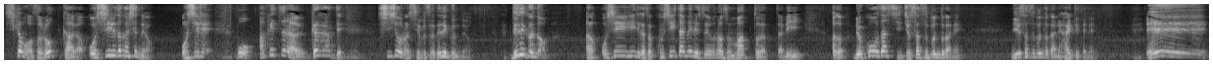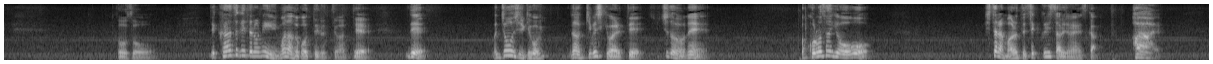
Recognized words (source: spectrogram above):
しかも、そのロッカーが押し入れとかしてんだよ。押し入れ、もう開けたらガラガラって師匠の私物が出てくんだよ。出てくんのあの、お尻っていうかその腰痛める人用のそのマットだったり、あと旅行雑誌10冊分とかね、20冊分とかね、入っててね。ええそうそう。で、片付けたのにまだ残ってるっていうのがあって、で、まあ上司に結構、なんか厳しく言われて、ちょっとね、この作業をしたら丸ってチェックリストあるじゃないですか。はいはい。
